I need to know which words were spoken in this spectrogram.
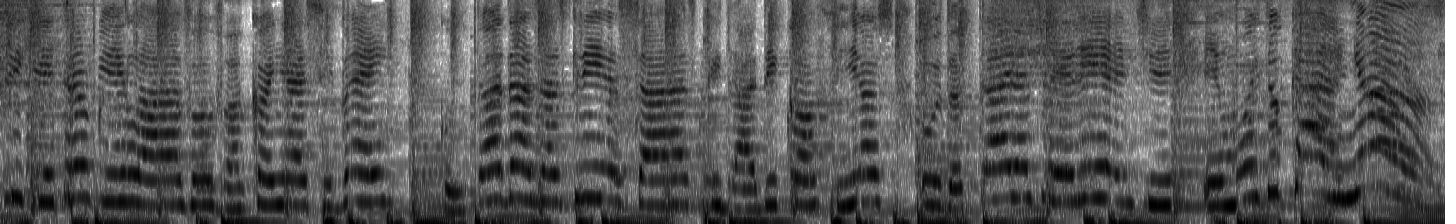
Fique tranquila, vovó conhece bem. Com todas as crianças, cuidado e confiança. O doutor é experiente e muito carinhoso.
